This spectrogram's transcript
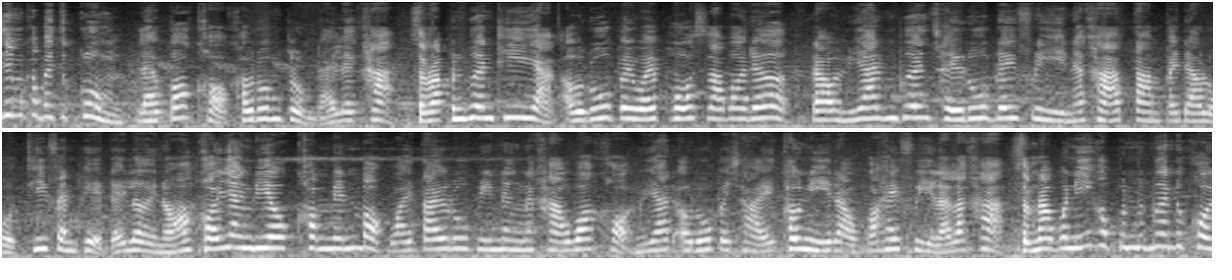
จิ้มเข้าไปที่กลุ่ม แล้วก็ขอเข้าร่วมกลุ่มได้เลยค่ะสำหรับเพื่อนๆที่อยากเอารูปไปไว้โพสต์รับออเดอร์ เราอนุญาตเพื่อนๆใช้รูปได้ฟรีนะคะ ตามไปดาวน์โหลดที่แฟนเพจได้เลยเนาะขออย่างเดียวคอมเมนต์บอกไว้ใต้รูปนิดนึงนะคะ ว่าขออนุญาตเอารูปไปใช้ เท่านี้เราก็ให้ฟรีแล้วล่ะค่ะสำหรับวันนี้ขอบคุณเพื่อนๆทุกคน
